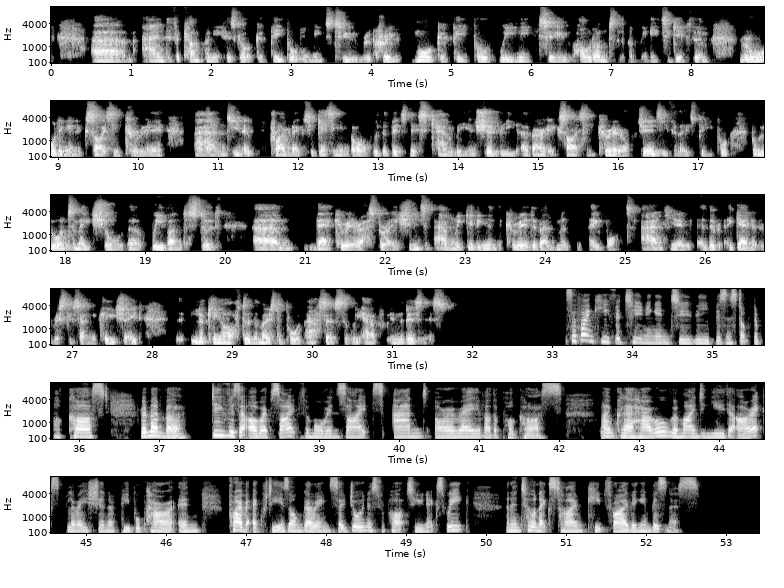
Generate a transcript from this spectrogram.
Um, and if a company has got good people or needs to recruit more good people, we need to hold on to them and we need to give them rewarding and exciting career. And, you know, private equity getting involved with the business can be and should be a very exciting career opportunity for those people. But we want to make sure that we've understood um, their career aspirations and we're giving them the career development that they want. And, you know, the, again, at the risk of sounding cliched, looking after the most important assets that we have in the business. So, thank you for tuning into the Business Doctor podcast. Remember, do visit our website for more insights and our array of other podcasts. I'm Clare Harrall, reminding you that our exploration of people power in private equity is ongoing. So join us for part two next week. And until next time, keep thriving in business.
